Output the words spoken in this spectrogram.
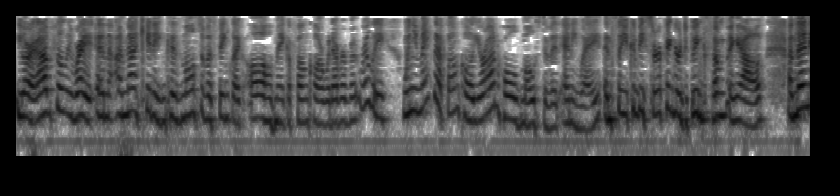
You are absolutely right. And I'm not kidding because most of us think like, oh, make a phone call or whatever. But really, when you make that phone call, you're on hold most of it anyway. And so you can be surfing or doing something else. And then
